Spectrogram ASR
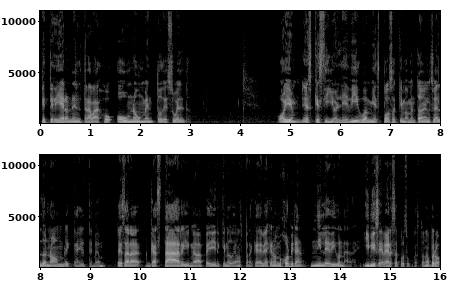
que te dieron en el trabajo o un aumento de sueldo. Oye, es que si yo le digo a mi esposa que me aumentaron el sueldo, no, hombre, cállate, me va a empezar a gastar y me va a pedir que nos vayamos para acá de viaje. No, mejor, mira, ni le digo nada. Y viceversa, por supuesto, ¿no? Pero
